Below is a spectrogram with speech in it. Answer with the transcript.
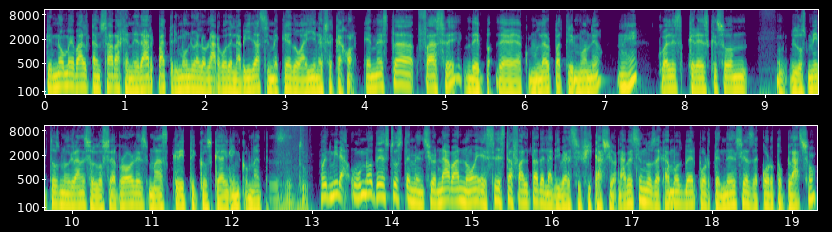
que no me va a alcanzar a generar patrimonio a lo largo de la vida si me quedo ahí en ese cajón. En esta fase de, acumular patrimonio, ¿cuáles crees que son los mitos más grandes o los errores más críticos que alguien comete desde tú? Pues mira, uno de estos te mencionaba, ¿no? Es esta falta de la diversificación. A veces nos dejamos ver por tendencias de corto plazo.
